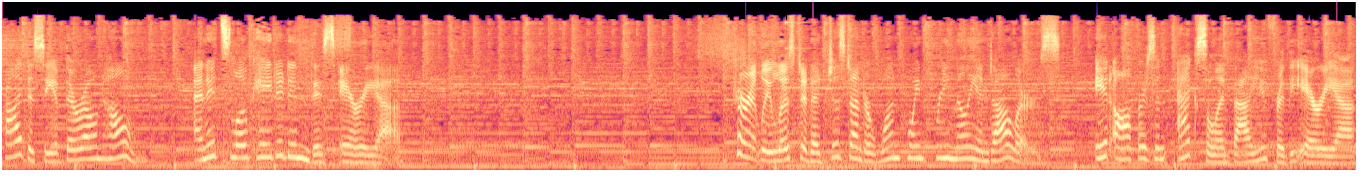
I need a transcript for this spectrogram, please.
privacy of their own home. And it's located in this area. Currently listed at just under $1.3 million, it offers an excellent value for the area.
